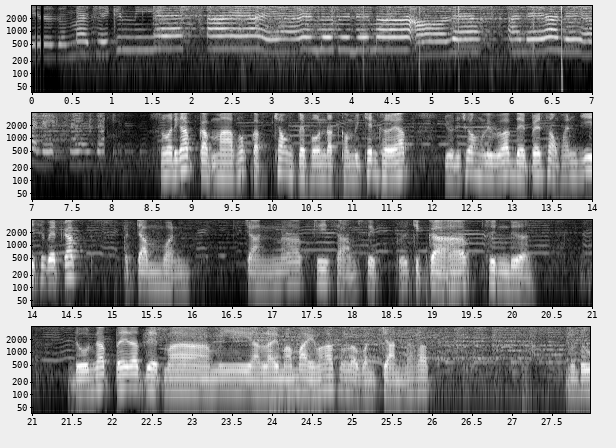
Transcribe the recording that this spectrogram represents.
Feel the magic in the air. I, I, I love it in my all air. Ale, ale, ale. Feel the สวัสดีครับ กลับมาพบกับช่อง t e p h o n c o m อีกเช่นเคยครับ อยู่ในช่วงรีวิวอัปเดตเป็น 2021 ครับ ประจำวันจันทร์นะครับที่ 30 พฤศจิกาครับสิ้นเดือน โดนครับไปอัปเดตมามีอะไรมาใหม่มาครับสำหรับวันจันทร์นะครับ มาดู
